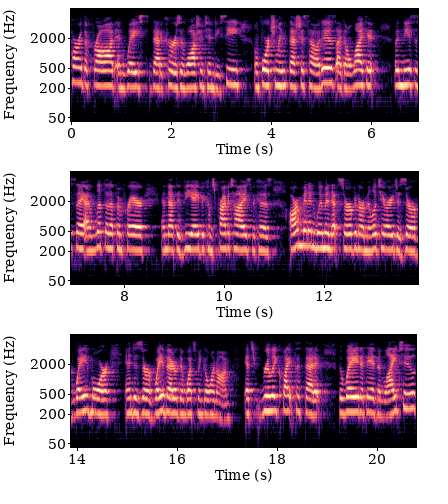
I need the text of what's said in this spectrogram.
part of the fraud and waste that occurs in Washington, D.C. Unfortunately, that's just how it is. I don't like it. But needless to say, I lift it up in prayer and that the VA becomes privatized because our men and women that served in our military deserve way more and deserve way better than what's been going on. It's really quite pathetic the way that they have been lied to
